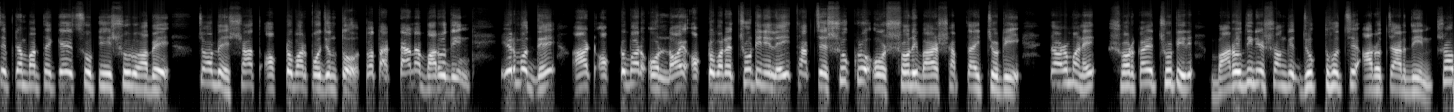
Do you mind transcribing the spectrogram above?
সেপ্টেম্বর থেকে ছুটি শুরু হবে। চলবে সাত অক্টোবর পর্যন্ত তথা টানা বারো দিন। এর মধ্যে আট অক্টোবর ও নয় অক্টোবরের ছুটি নিলেই থাকছে শুক্র ও শনিবার সাপ্তাহিক ছুটি। তার মানে সরকারের ছুটির বারো দিনের সঙ্গে যুক্ত হচ্ছে আরও চার দিন। সব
